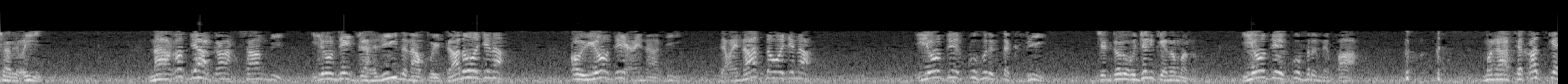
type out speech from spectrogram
شرعی ناغت یا کا اقسام دی یو دے جہلی دنا پیٹا دو جنا او یو دے عنادی دا عناد دو جنا یو دے کفر تکذیب چې دروغجن کې نه منو یو دے کفر نفاق منافقت کے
